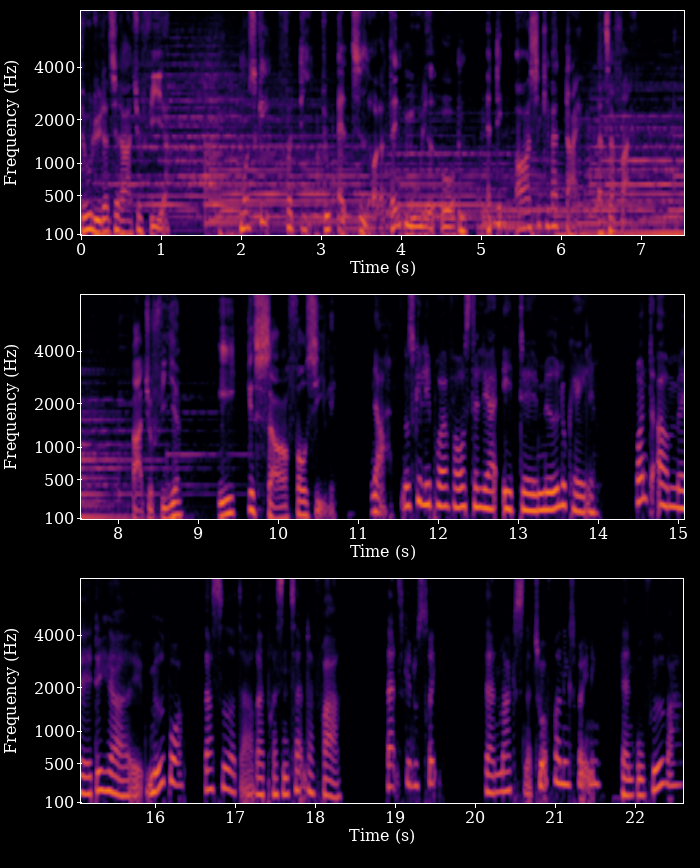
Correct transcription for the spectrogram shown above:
Du lytter til Radio 4. Måske fordi du altid holder den mulighed åben, at det også kan være dig, der tager fejl. Radio 4. Ikke så forudsigeligt. Nå, nu skal jeg lige prøve at forestille jer et øh, mødelokale. Rundt om øh, det her øh, mødebord, der sidder der repræsentanter fra Dansk Industri, Danmarks Naturfredningsforening, Landbrug Fødevare,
